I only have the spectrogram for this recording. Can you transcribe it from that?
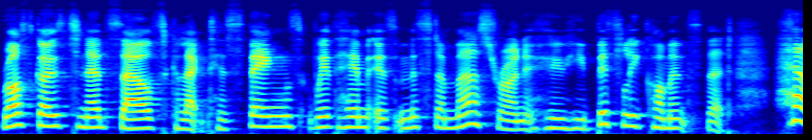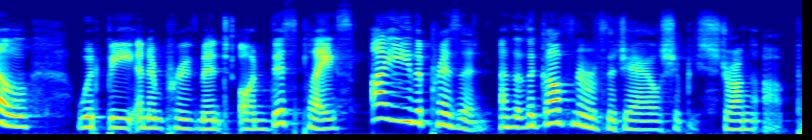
Ross goes to Ned's cell to collect his things. With him is Mr. Merceron, who he bitterly comments that hell would be an improvement on this place, i.e., the prison, and that the governor of the jail should be strung up.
